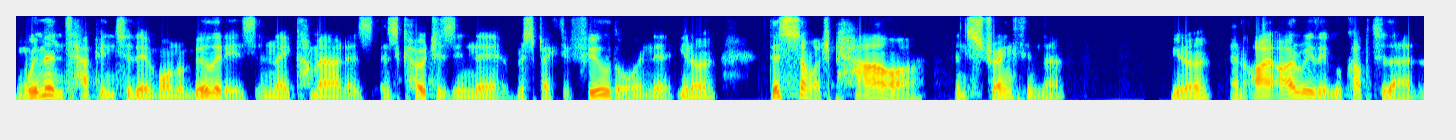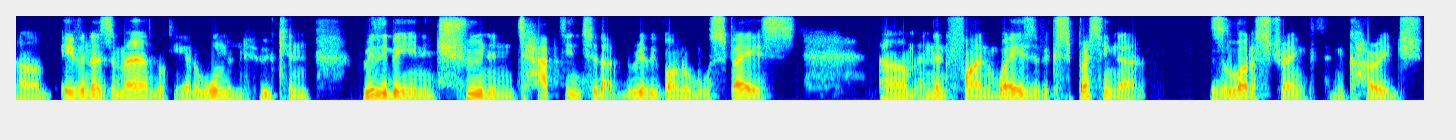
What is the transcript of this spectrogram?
women tap into their vulnerabilities and they come out as as coaches in their respective field or in their, you know, there's so much power and strength in that, you know, and I, I really look up to that. Um, even as a man looking at a woman who can really be in tune and tapped into that really vulnerable space um, and then find ways of expressing that. There's a lot of strength and courage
